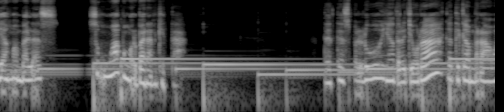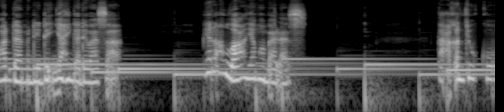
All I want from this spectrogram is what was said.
yang membalas semua pengorbanan kita. Tetes peluh yang tercurah ketika merawat dan mendidiknya hingga dewasa. Biar Allah yang membalas. Tak akan cukup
